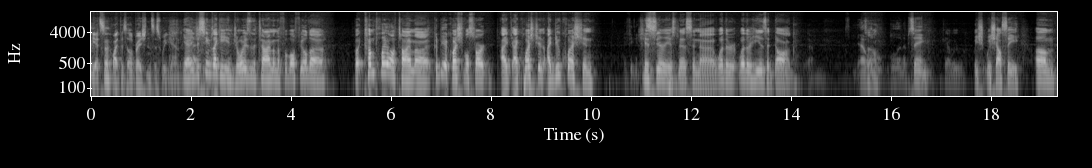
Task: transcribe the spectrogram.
He had some, quite the celebrations this weekend. Yeah, Yeah, he just he seems like he enjoys the time on the football field. Uh, but come playoff time, uh, could be a questionable start. I, I question. I do question If he can his seriousness and uh, whether whether he is a dog. yeah, so- we'll, we'll end up seeing. Yeah, we we, sh- we shall see. Um,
